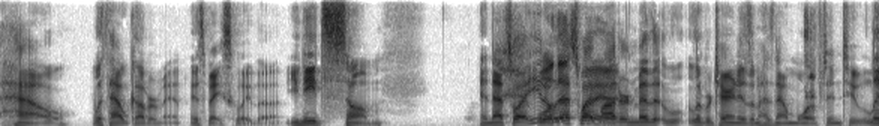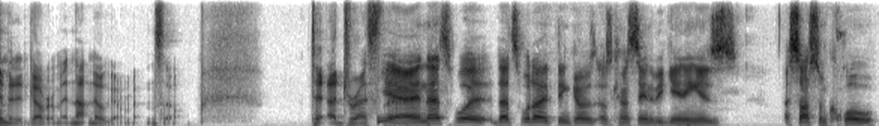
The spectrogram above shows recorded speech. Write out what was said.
how without government is basically the you need some and that's why you Well, know that's, that's why, why- modern med- libertarianism has now morphed into limited government not no government so to address that. Yeah, and that's what that's what I think I was I was kind of saying in the beginning is I saw some quote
